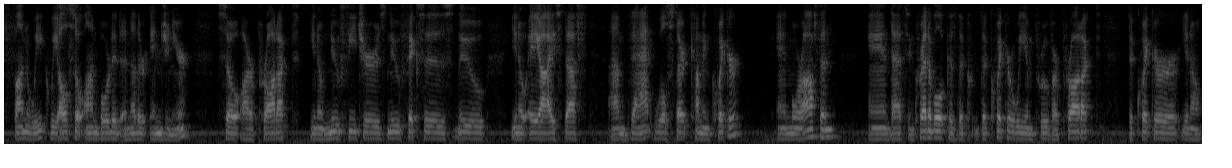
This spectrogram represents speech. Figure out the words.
fun week. We also onboarded another engineer. So our product, you know, new features, new fixes, new, you know, AI stuff, um, that will start coming quicker and more often. And that's incredible because the, the quicker we improve our product, the quicker, you know,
